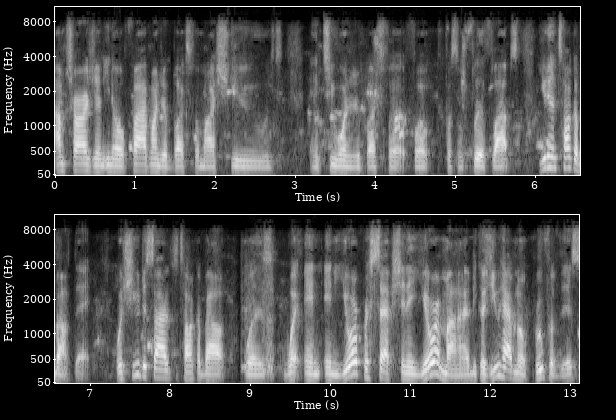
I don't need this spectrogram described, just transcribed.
I'm charging you know 500 bucks for my shoes and 200 bucks for for for some flip flops. You didn't talk about that. What you decided to talk about was what in in your perception in your mind because you have no proof of this.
